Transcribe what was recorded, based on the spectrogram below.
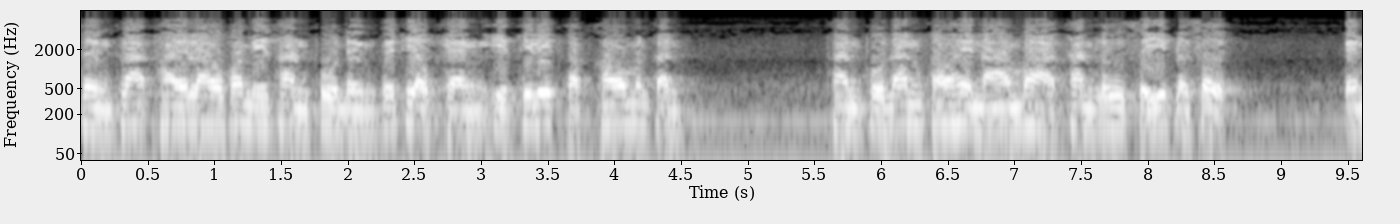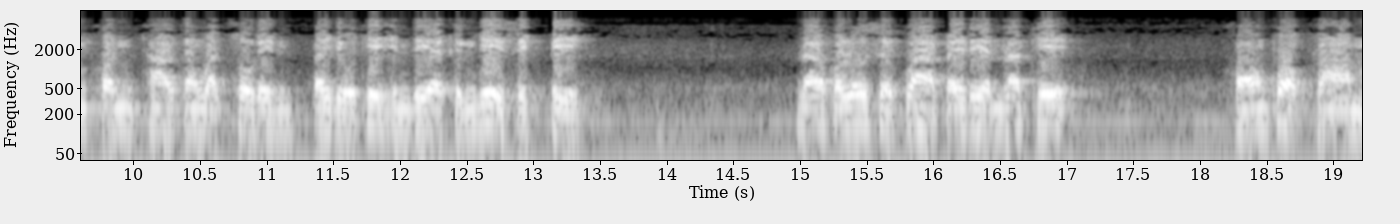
ซึ่งพระไทยเราก็มีท่านผู้หนึ่งไปเที่ยวแข่งอิทธิฤทธิ์กับเขาเหมือนกัน ท่านผู้นั้นเขาให้นามว่าท่านฤาษีประเสริฐ เป็นคนชาวจังหวัดสุรินทร์ไปอยู่ที่อินเดียถึงยี่สิบปี แล้วก็รู้สึกว่าไปเรียนลัทธิของพวกพราหมณ์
